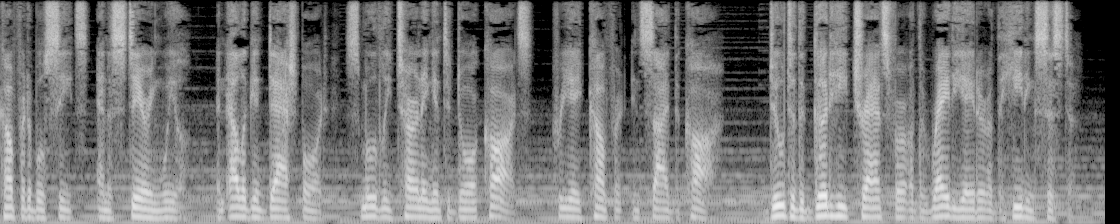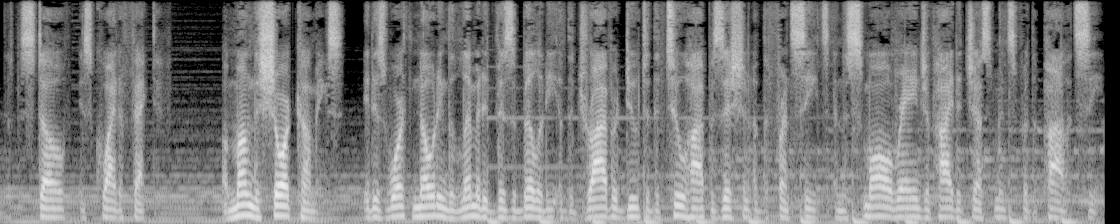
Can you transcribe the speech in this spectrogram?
comfortable seats, and a steering wheel, an elegant dashboard, smoothly turning into door cards, create comfort inside the car. Due to the good heat transfer of the radiator of the heating system, the stove is quite effective. Among the shortcomings, it is worth noting the limited visibility of the driver due to the too high position of the front seats and the small range of height adjustments for the pilot seat,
